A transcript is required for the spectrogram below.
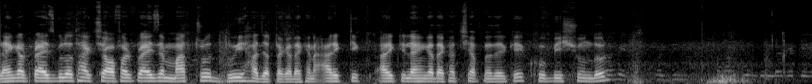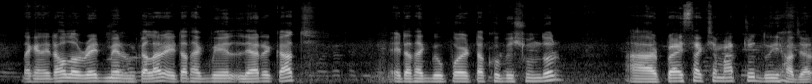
লেহেঙ্গার প্রাইসগুলো থাকছে অফার প্রাইসে মাত্র দুই হাজার টাকা। দেখেন আরেকটি আরেকটি লেহেঙ্গা দেখাচ্ছি আপনাদেরকে, খুবই সুন্দর। দেখেন, এটা হলো রেড মেরুন কালার, এটা থাকবে লেয়ারের কাজ, এটা থাকবে উপরেরটা খুবই সুন্দর। আর প্রাইস থাকছে মাত্র দুই হাজার।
